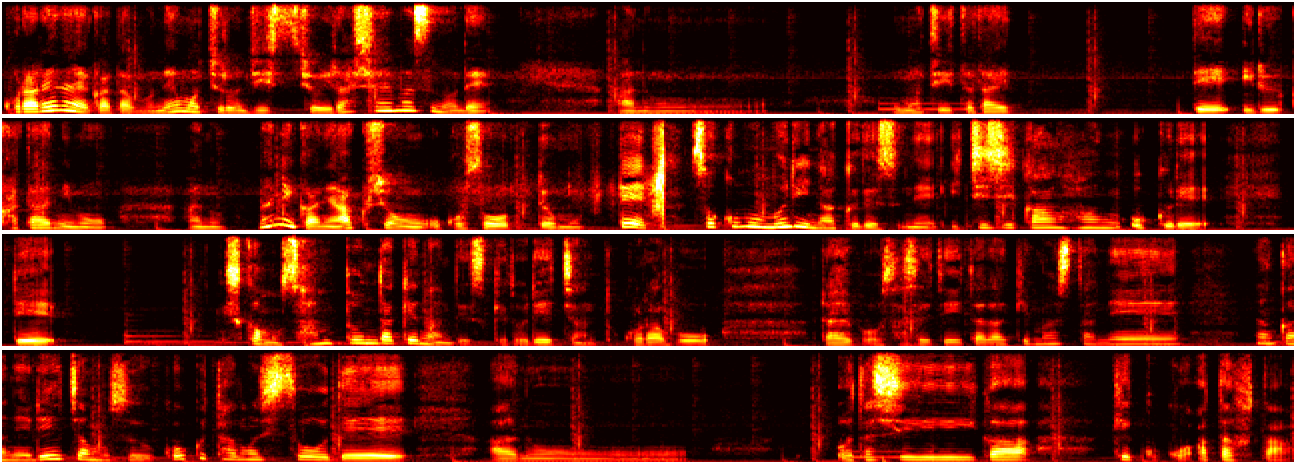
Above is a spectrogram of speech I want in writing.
来られない方もねもちろん実質上いらっしゃいますのであのお待ちいただいている方にもあの何かにアクションを起こそうって思ってそこも無理なくですね1時間半遅れでしかも3分だけなんですけどれいちゃんとコラボライブをさせていただきましたね。なんかねれいちゃんもすごく楽しそうであの、私が結構こうあたふた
